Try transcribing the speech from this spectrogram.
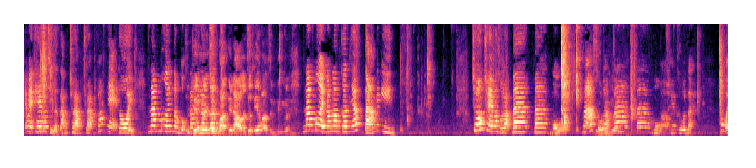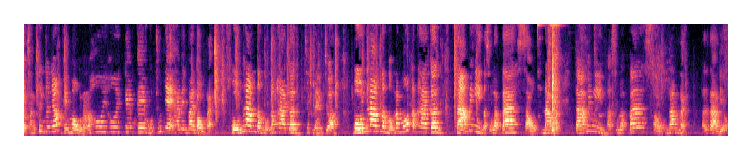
em này theo nó chỉ là dáng choàng choàng khoác nhẹ thôi. 50 tầm độ Chị Thiên 55 Nguyên cân. chuyển khoản tiền áo rồi chưa tiếp ạ dừng Thiên Nguyên. 50 55 cân nhá 80 nghìn. Chốt cho em mã số là 331 Mã số là 331 cho em luôn này. Không phải trắng tinh đâu nhá Cái màu của nó nó hơi hơi kem kem một chút nhẹ hai bên vai bồng này. 45 tầm độ 52 cân. Chất mềm chưa? 45 tầm độ 51 52 cân. 80 nghìn mã số là 365 80 nghìn mã số là 365 này. Đã ra điều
